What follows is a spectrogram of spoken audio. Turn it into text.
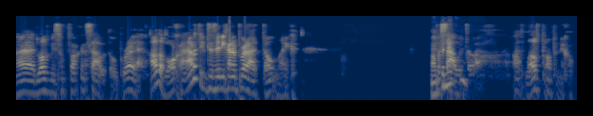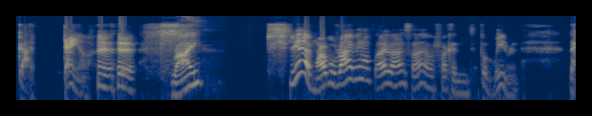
I love me some fucking sourdough bread. I love all kind. I don't think there's any kind of bread I don't like. Pumpernickel. Sourdough. I love pumpernickel. God damn. rye. Yeah, marble rye, man. I, I, I, I fucking put wiener in.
